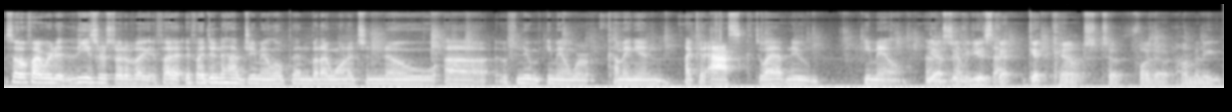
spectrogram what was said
so if I were to, these are sort of like if I if I didn't have Gmail open, but I wanted to know uh, if new email were coming in, I could ask, do I have new email? And yeah, so you could use get, get count to find out how many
